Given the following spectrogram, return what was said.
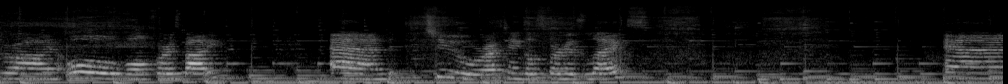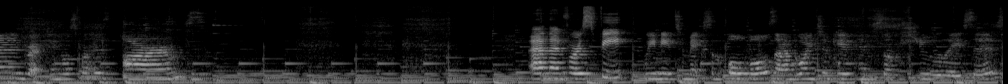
draw an oval for his body. And two rectangles for his legs. And rectangles for his arms. And then for his feet, we need to make some ovals. I'm going to give him some shoelaces.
